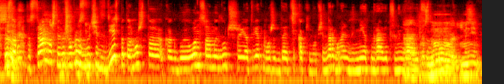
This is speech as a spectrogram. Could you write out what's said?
Все. Просто странно, что этот вопрос звучит здесь, потому что как бы он самый лучший ответ может дать, как ему вообще нормально, нет, нравится, не А, нравится. просто Ну, мне...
